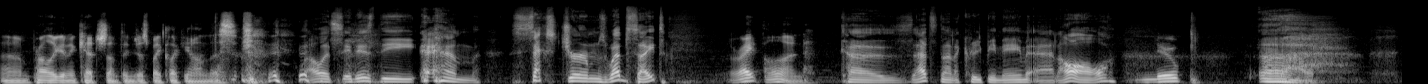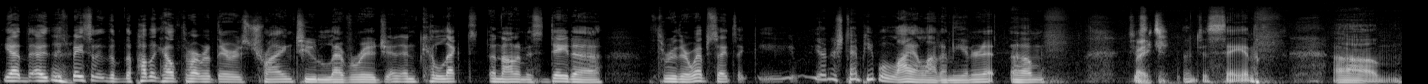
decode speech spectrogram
I'm probably gonna catch something just by clicking on this. well, it's it is the sex germs website right on. because that's not a creepy name at all. Nope. Yeah, uh, it's basically the, the public health department there is trying to leverage and, and collect anonymous data through their websites. Like you, you understand, people lie a lot on the internet. Um, just, Right. I'm just saying. Um,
